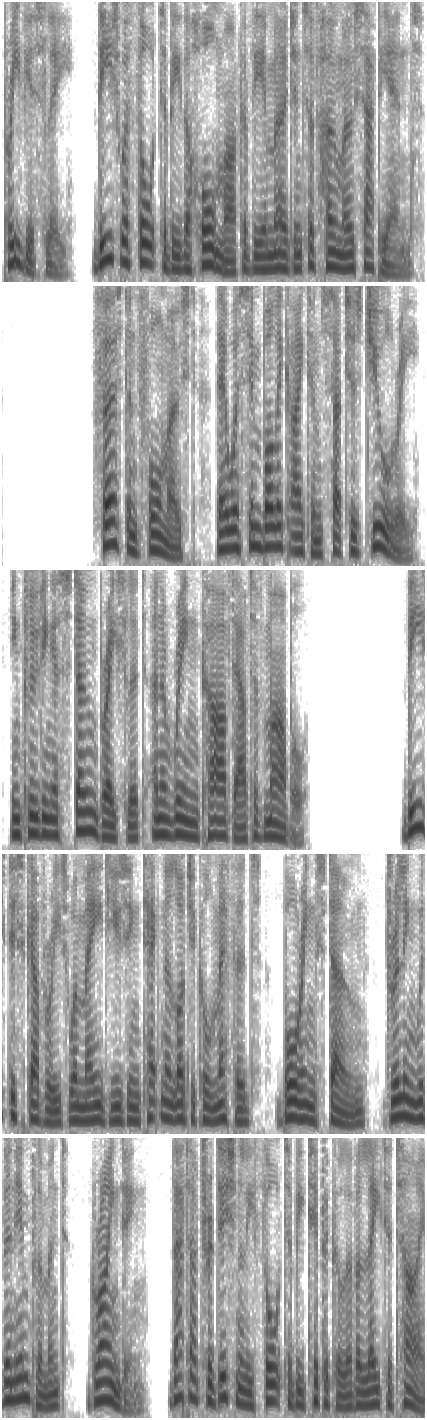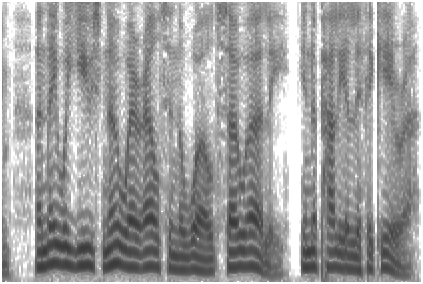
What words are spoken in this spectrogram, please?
previously. These were thought to be the hallmark of the emergence of Homo sapiens. First and foremost, there were symbolic items such as jewelry, including a stone bracelet and a ring carved out of marble. These discoveries were made using technological methods, boring stone, drilling with an implement, grinding, that are traditionally thought to be typical of a later time, and they were used nowhere else in the world so early, in the Paleolithic era.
